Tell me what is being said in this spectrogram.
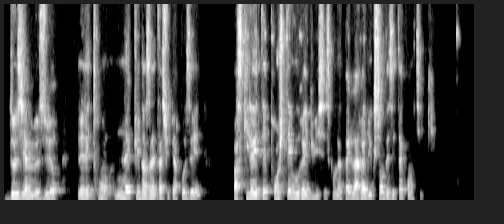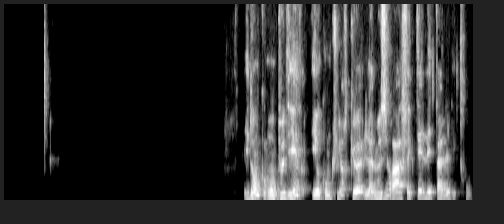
deuxième mesure, l'électron n'est plus dans un état superposé parce qu'il a été projeté ou réduit. C'est ce qu'on appelle la réduction des états quantiques. Et donc, on peut dire et conclure que la mesure a affecté l'état de l'électron.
